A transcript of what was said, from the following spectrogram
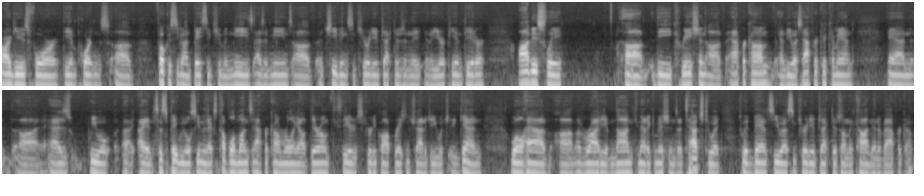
argues for the importance of focusing on basic human needs as a means of achieving security objectives in the, in the European theater. Obviously, uh, the creation of AFRICOM and the U.S. Africa Command. And uh, as we will, I, I anticipate we will see in the next couple of months, AFRICOM rolling out their own theater security cooperation strategy, which again will have um, a variety of non kinetic missions attached to it to advance U.S. security objectives on the continent of Africa.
